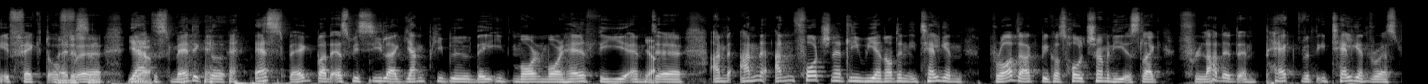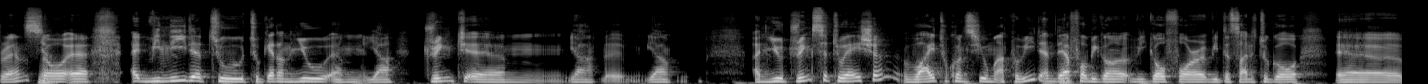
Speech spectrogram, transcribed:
effect of uh, yeah, Yeah. this medical aspect but as we see like young people they eat more and more healthy and Yeah. uh, un- un- unfortunately we are not an italian product because whole germany is like flooded and packed with italian restaurants so uh, and we needed to to get a new um yeah drink um yeah uh, yeah a new drink situation why to consume aquavit and therefore we go we go for we decided to go uh,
